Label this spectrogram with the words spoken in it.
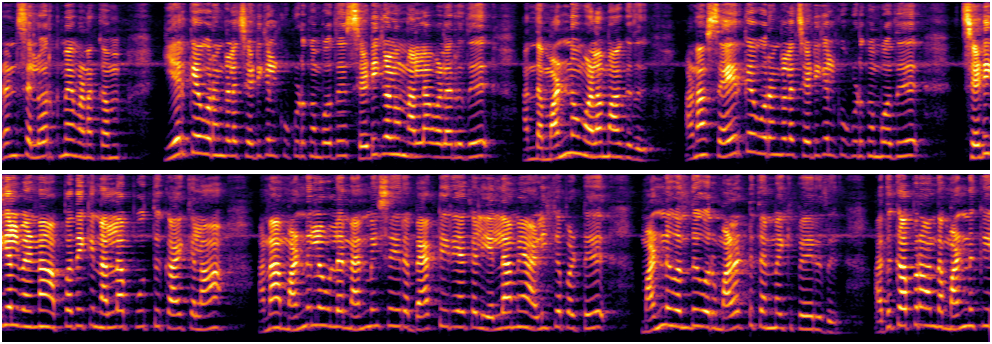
ஃப்ரெண்ட்ஸ் எல்லோருக்குமே வணக்கம். இயற்கை உரங்களை செடிகளுக்கு கொடுக்கும்போது செடிகளும் நல்லா வளருது அந்த மண்ணும் வளமாகுது. ஆனால் செயற்கை உரங்களை செடிகளுக்கு கொடுக்கும்போது செடிகள் வேணால் அப்போதைக்கு நல்லா பூத்து காய்க்கலாம். ஆனால் மண்ணில் உள்ள நன்மை செய்கிற பாக்டீரியாக்கள் எல்லாமே அழிக்கப்பட்டு மண் வந்து ஒரு மலட்டுத்தன்மைக்கு போயிடுது அதுக்கப்புறம் அந்த மண்ணுக்கு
